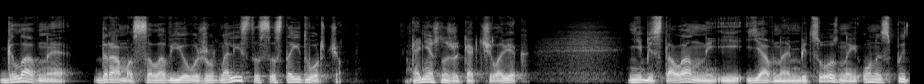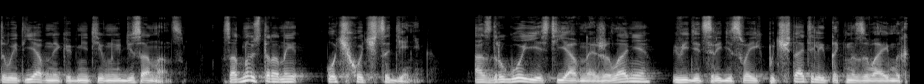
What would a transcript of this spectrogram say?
главная драма Соловьева-журналиста состоит вот в чем. Конечно же, как человек не бесталанный и явно амбициозный, он испытывает явный когнитивный диссонанс – с одной стороны, очень хочется денег. А с другой есть явное желание видеть среди своих почитателей так называемых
